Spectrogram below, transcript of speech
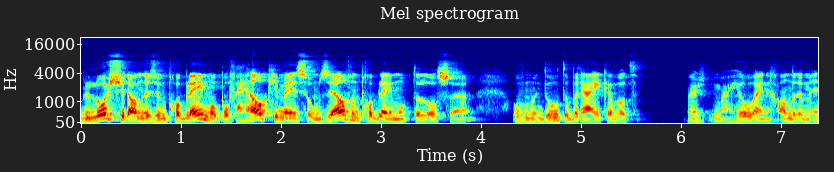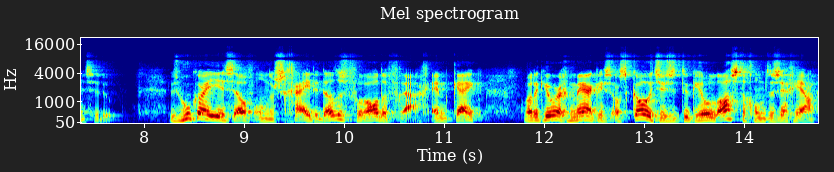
los je dan dus een probleem op, of help je mensen om zelf een probleem op te lossen, of om een doel te bereiken wat maar, maar heel weinig andere mensen doen. Dus hoe kan je jezelf onderscheiden? Dat is vooral de vraag. En kijk, wat ik heel erg merk is, als coach is het natuurlijk heel lastig om te zeggen, ja,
